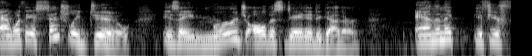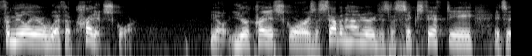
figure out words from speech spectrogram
And what they essentially do is they merge all this data together. And then they, if you're familiar with a credit score, you know, your credit score is a 700, it's a 650, it's a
